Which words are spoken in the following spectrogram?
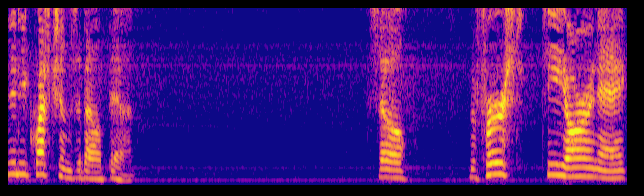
Any questions about that? So the first tRNA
